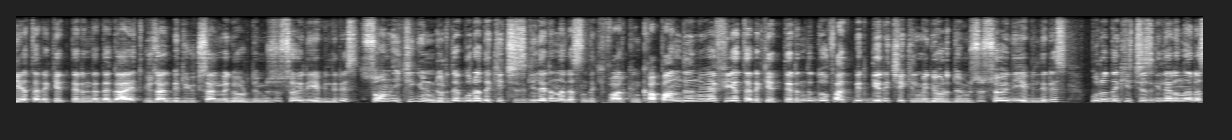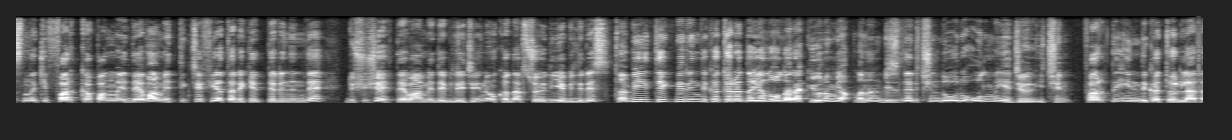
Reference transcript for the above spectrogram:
fiyat hareketlerinde de gayet güzel bir yükselme gördüğümüzü söyleyebiliriz. Son iki gündür de buradaki çizgilerin arasındaki farkın kapandığını ve fiyat hareketlerinde de ufak bir geri çekilme gördüğümüzü söyleyebiliriz. Buradaki çizgilerin arasındaki fark kapanmaya devam ettikçe fiyat hareketlerinin de düşüşe devam edebileceğini o kadar söyleyebiliriz. Tabii tek bir indikatöre dayalı olarak yorum yapmanın bizler için doğru olmayacağı için farklı indikatörler,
